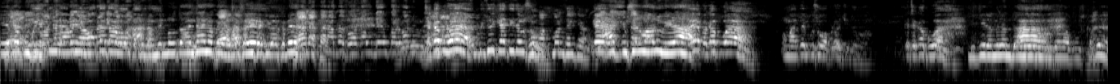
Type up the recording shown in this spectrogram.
એટલો પૂછ્યું. એકલી રાવણની માતા તાવો આ જમીનનું ઉતાર થાય ને ભાઈ હલાસાડી થતી હોય ખબર ના ના કરે. જગા બુઆ બીજું કહેતી જઉં છું. અપમાન થઈ જાય. કે આ પૂછેલું સારું વેળા. હે બગા બુઆ હું માતે પૂછું આપણો જીધો કે જગા બુઆ બીજી રમેલમ દવા પૂછ ખબર ને?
